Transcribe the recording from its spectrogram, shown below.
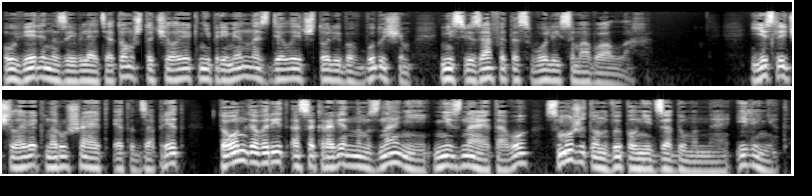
уверенно заявлять о том, что человек непременно сделает что-либо в будущем, не связав это с волей самого Аллаха. Если человек нарушает этот запрет, то он говорит о сокровенном знании, не зная того, сможет он выполнить задуманное или нет.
